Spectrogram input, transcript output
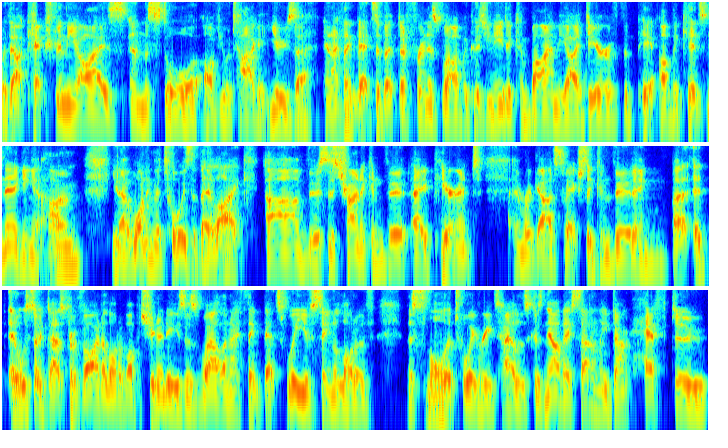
without capturing the eyes in the store of your target user. And I think that's a bit different as well because you need to combine the idea of the pet, of the kids nagging at home, you know, wanting the toys that they like, um, versus trying to convert a parent in regards to actually converting. But it, it also does provide a lot of opportunities as well. And I think that's where you've seen a lot of the smaller toy retailers because now they suddenly don't have to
